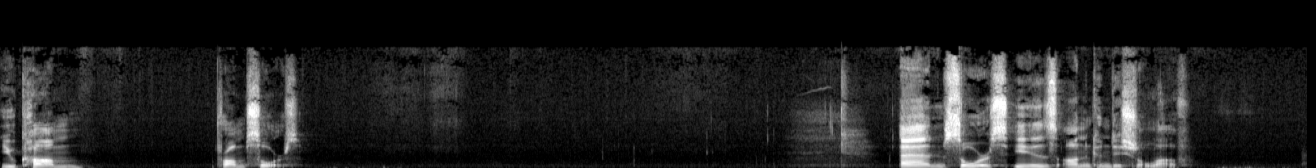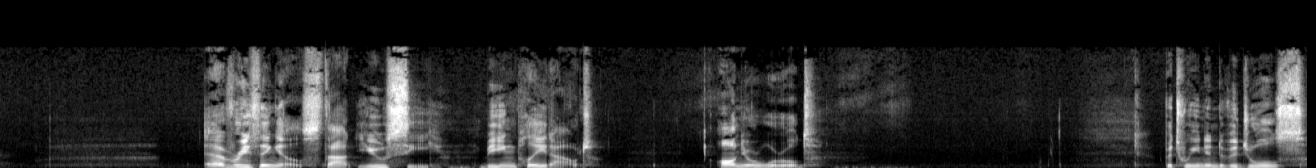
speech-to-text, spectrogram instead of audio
You come from Source. And Source is unconditional love. Everything else that you see being played out on your world between individuals,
